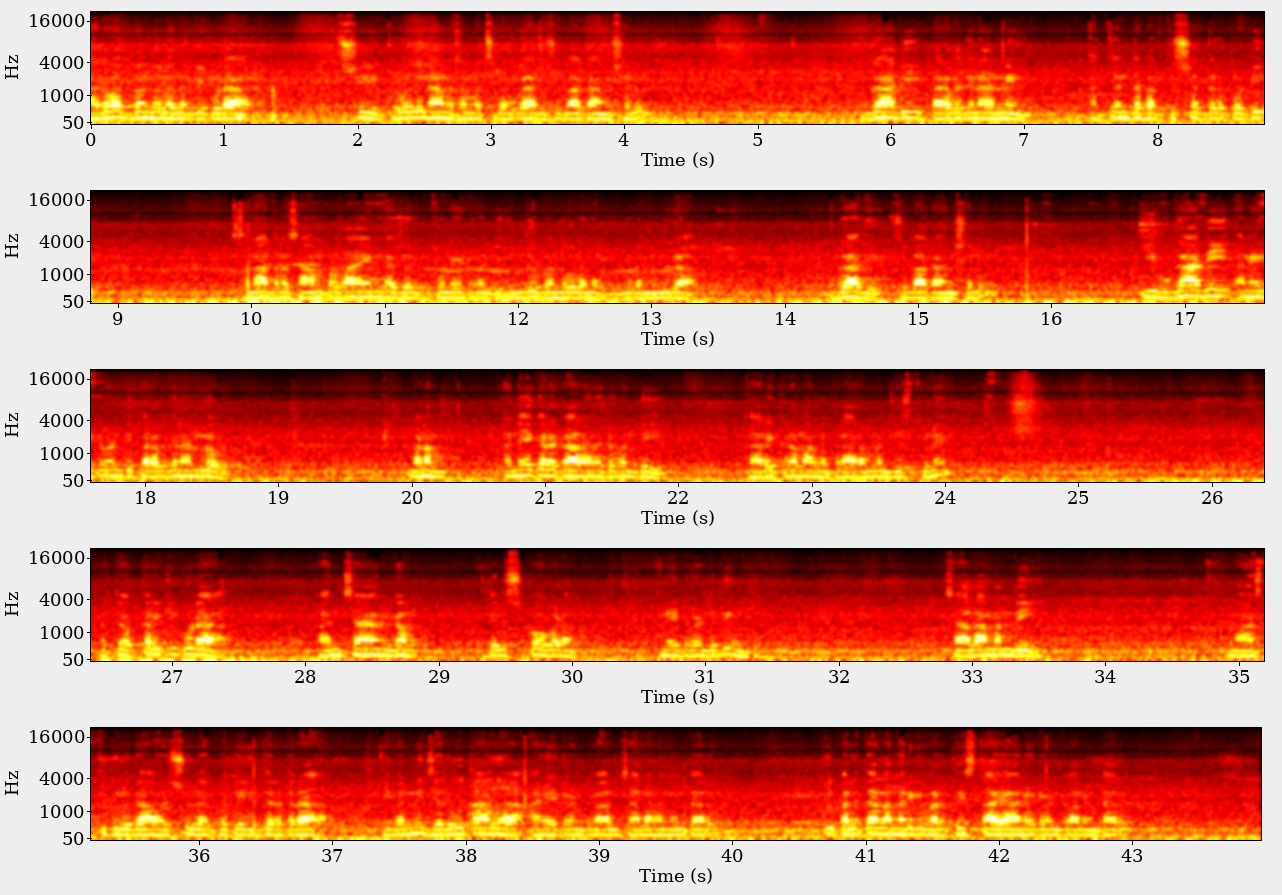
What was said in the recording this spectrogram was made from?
భగవద్బంధువులందరికీ కూడా శ్రీ క్రోధినామ సంవత్సర ఉగాది శుభాకాంక్షలు. ఉగాది పర్వదినాన్ని అత్యంత భక్తి శ్రద్ధలతోటి సనాతన సాంప్రదాయంగా జరుపుకునేటువంటి హిందూ బంధువులందరికీ కూడా ముందుగా ఉగాది శుభాకాంక్షలు. ఈ ఉగాది అనేటువంటి పర్వదినంలో మనం అనేక రకాలైనటువంటి కార్యక్రమాలను ప్రారంభం చేస్తూనే ప్రతి ఒక్కరికి కూడా పంచాంగం తెలుసుకోవడం అనేటువంటిది ఉంటుంది. చాలామంది నాస్తికులు కావచ్చు లేకపోతే ఇతరతర ఇవన్నీ జరుగుతాయా అనేటువంటి వాళ్ళు చాలామంది ఉంటారు. ఈ ఫలితాలు అందరికీ వర్తిస్తాయా అనేటువంటి వాళ్ళు ఉంటారు.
